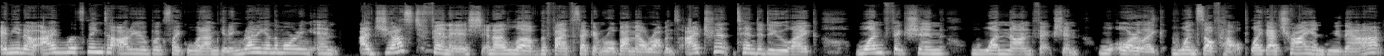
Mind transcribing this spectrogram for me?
and you know, I'm listening to audiobooks like when I'm getting ready in the morning, and I just finished, and I love the five second rule by Mel Robbins. I t- tend to do like one fiction, one nonfiction, or like one self help. Like I try and do that.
